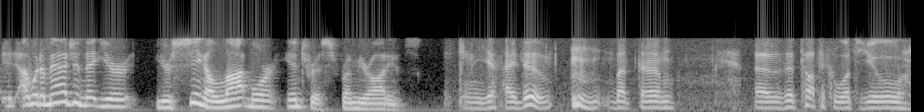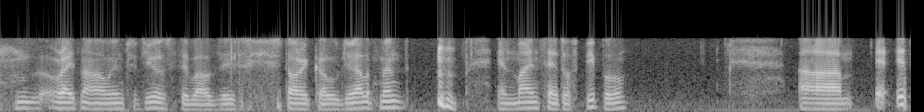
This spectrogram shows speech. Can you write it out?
It, I would imagine that you're you're seeing a lot more interest from your audience. Yes, I do. but um, uh, the topic what you right now introduced about this historical development and mindset of people um, it's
